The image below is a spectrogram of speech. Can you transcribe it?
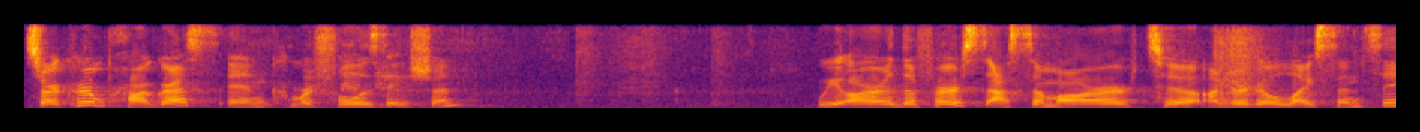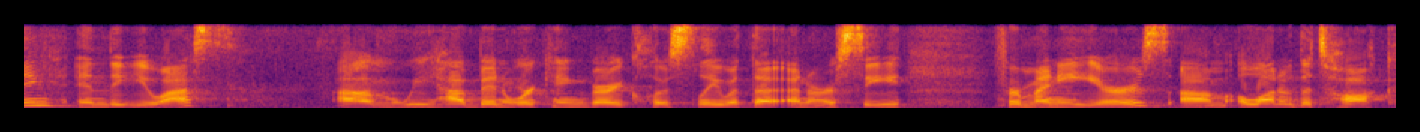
So our current progress in commercialization we are the first SMR to undergo licensing in the US. Um, we have been working very closely with the NRC for many years. Um, a lot of the talk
